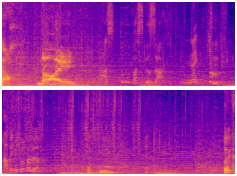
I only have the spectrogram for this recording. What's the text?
Doch. Nein. Hast du was gesagt? Nein. Hm, habe ich mich wohl verhört. Das kann man. Rück.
